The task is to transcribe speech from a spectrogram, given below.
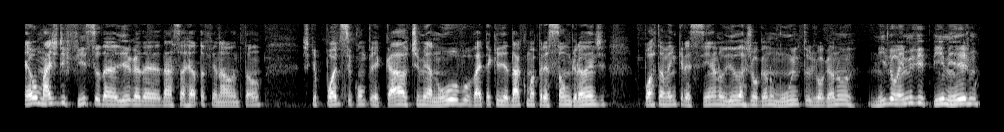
é o mais difícil da liga da- nessa reta final. Então, acho que pode se complicar. O time é novo, vai ter que lidar com uma pressão grande. O Portland vem crescendo, o Lillard jogando muito, jogando nível MVP mesmo.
